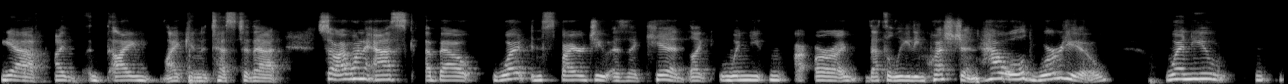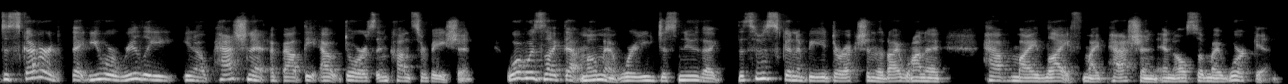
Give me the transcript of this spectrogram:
yeah i i i can attest to that so i want to ask about what inspired you as a kid like when you or that's a leading question how old were you when you discovered that you were really, you know, passionate about the outdoors and conservation. What was like that moment where you just knew that this was going to be a direction that I want to have my life, my passion, and also my work in?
